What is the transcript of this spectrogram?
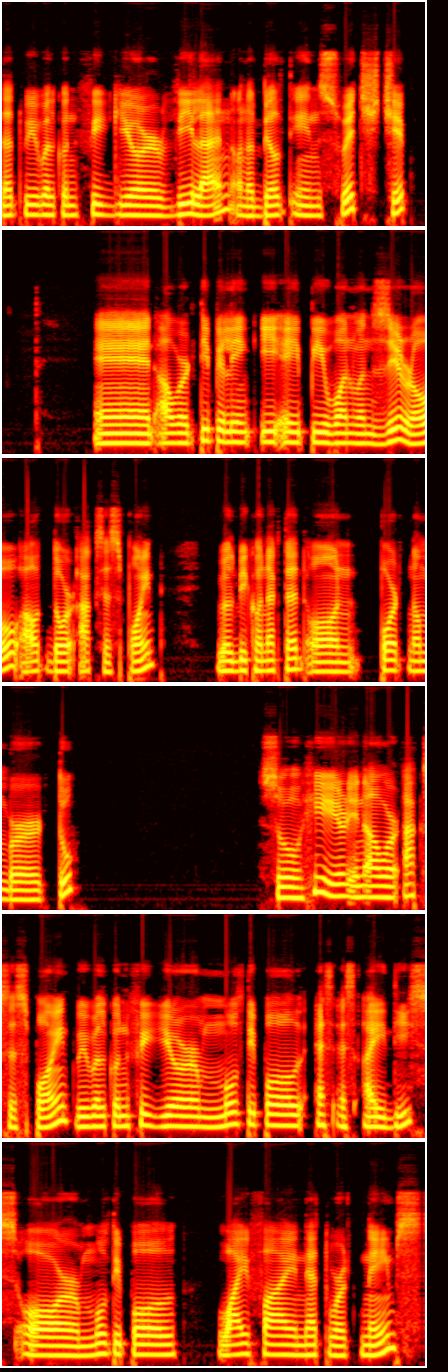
that we will configure VLAN on a built-in switch chip and our TP-Link EAP110 outdoor access point will be connected on port number 2. So here in our access point, we will configure multiple SSIDs or multiple Wi-Fi network names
